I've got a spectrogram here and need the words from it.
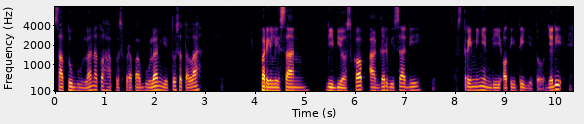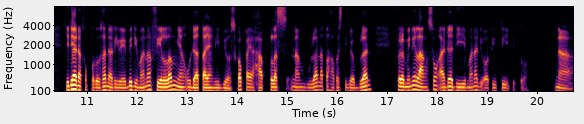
satu bulan atau H plus berapa bulan gitu setelah perilisan di bioskop agar bisa di streamingin di OTT gitu. Jadi jadi ada keputusan dari WB di mana film yang udah tayang di bioskop kayak H plus 6 bulan atau H plus 3 bulan, film ini langsung ada di mana di OTT gitu. Nah,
